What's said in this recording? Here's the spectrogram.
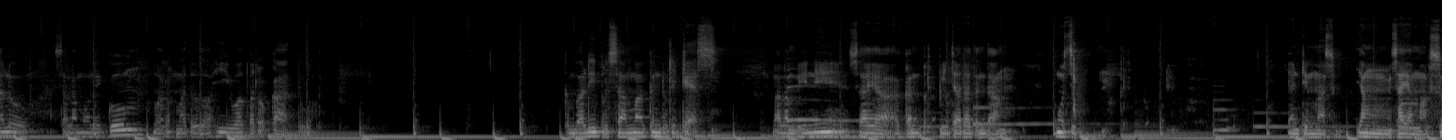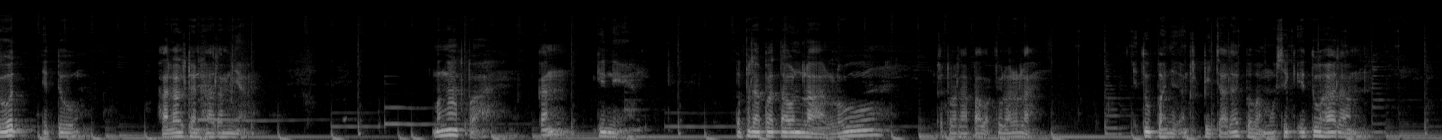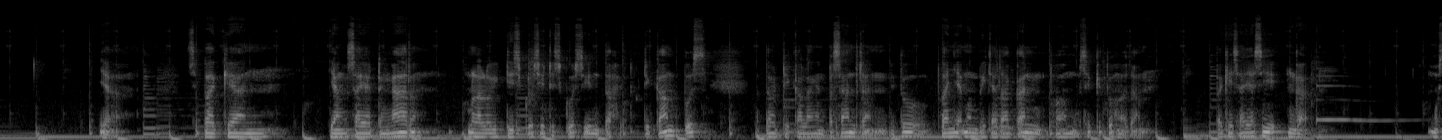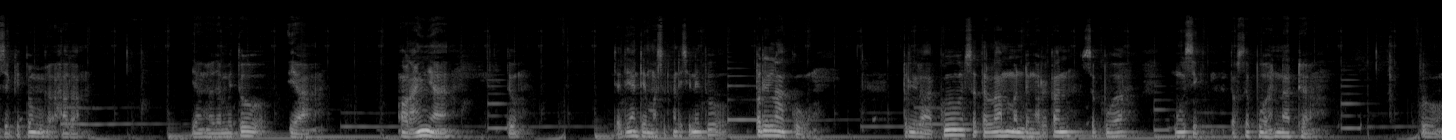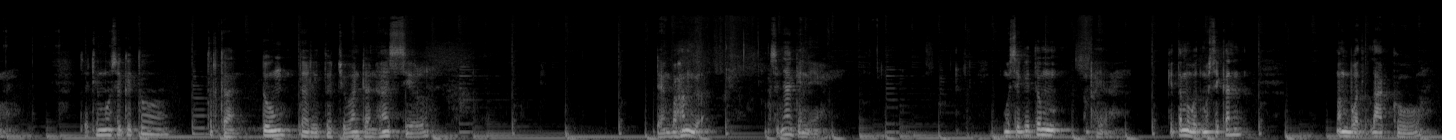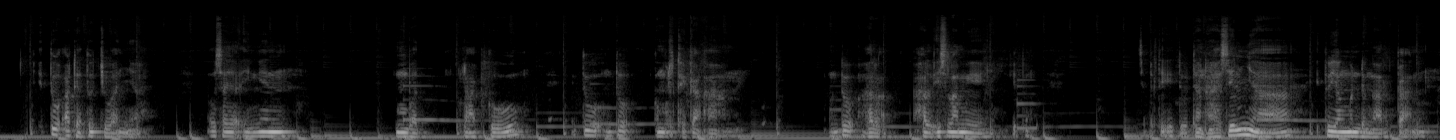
Halo, Assalamualaikum warahmatullahi wabarakatuh. Kembali bersama Genduri Cash. Malam ini saya akan berbicara tentang musik. Yang dimaksud yang saya maksud itu halal dan haramnya. Mengapa? Kan gini beberapa tahun lalu beberapa waktu lalu lah. Itu banyak yang berbicara bahwa musik itu haram. Ya sebagian yang saya dengar melalui diskusi-diskusi entah itu di kampus atau di kalangan pesantren itu banyak membicarakan bahwa musik itu haram. Bagi saya sih enggak. Musik itu enggak haram. Yang haram itu ya orangnya. Itu jadi yang dimaksudkan di sini itu perilaku. Perilaku setelah mendengarkan sebuah musik atau sebuah nada. Tuh. Jadi musik itu tergantung dari tujuan dan hasil. Ada yang paham nggak? Maksudnya gini. Musik itu apa ya? Kita membuat musik kan membuat lagu itu ada tujuannya. Oh saya ingin membuat lagu itu untuk kemerdekaan untuk hal hal islami gitu. Seperti itu. Dan hasilnya itu yang mendengarkan.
